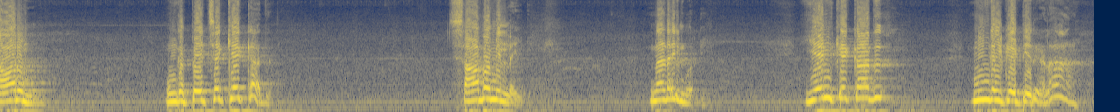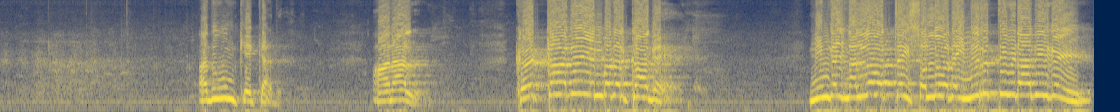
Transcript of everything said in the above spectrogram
யாரும் உங்க பேச்சை கேட்காது. சாபம் இல்லை நடைமுறை. ஏன் கேட்காது? நீங்கள் கேட்டீர்களா? அதுவும் கேட்காது. ஆனால் கேட்காது என்பதற்காக நீங்கள் நல்லவற்றை சொல்லுவதை நிறுத்தி விடாதீர்கள்.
